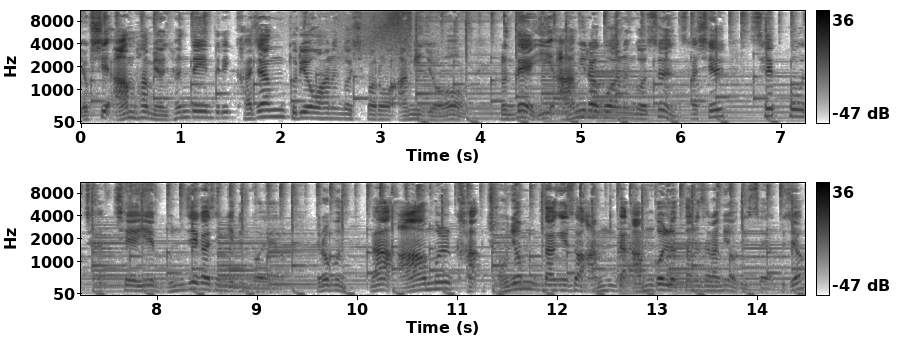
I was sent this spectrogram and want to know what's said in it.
역시 암하면 현대인들이 가장 두려워하는 것이 바로 암이죠. 그런데 이 암이라고 하는 것은 사실 세포 자체에 문제가 생기는 거예요. 여러분, 나 암을 가- 전염당해서 암, 암 걸렸다는 사람이 어디 있어요? 그죠?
